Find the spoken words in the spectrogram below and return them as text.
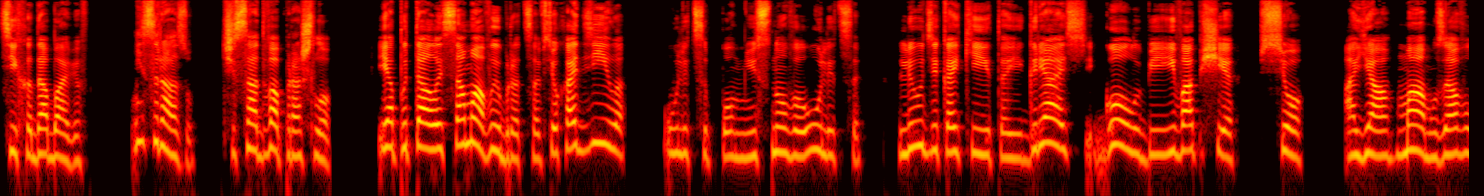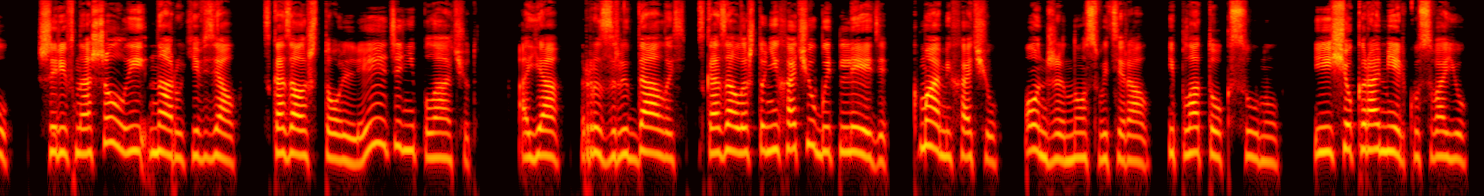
тихо добавив. Не сразу. Часа два прошло. Я пыталась сама выбраться, все ходила. Улицы помню, и снова улицы. Люди какие-то, и грязь, и голуби, и вообще все. А я маму зову. Шериф нашел и на руки взял. Сказал, что леди не плачут. А я разрыдалась. Сказала, что не хочу быть леди. К маме хочу. Он же нос вытирал и платок сунул. И еще карамельку свою.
